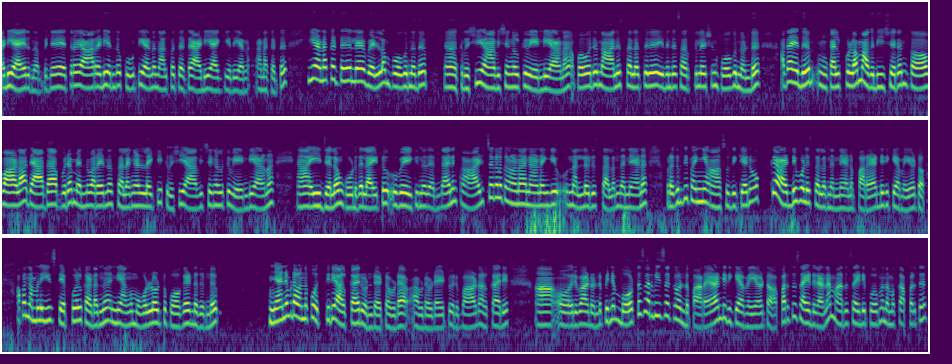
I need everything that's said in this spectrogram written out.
അടിയായിരുന്നു. പിന്നെ എത്രയോ ആറടി എന്തോ കൂട്ടിയാണ് നാൽപ്പത്തെട്ട് അടിയാക്കിയത് അണ അണക്കെട്ട്. ഈ അണക്കെട്ടിലെ വെള്ളം പോകുന്നത് കൃഷി ആവശ്യങ്ങൾക്ക് വേണ്ടിയാണ്. അപ്പോൾ ഒരു നാല് സ്ഥലത്തിൽ ഇതിന്റെ സർക്കുലേഷൻ പോകുന്നുണ്ട്. അതായത് കൽക്കുളം അഗതീശ്വരം തോവാള രാധാപുരം എന്ന് പറയുന്ന സ്ഥലങ്ങളിലേക്ക് കൃഷി ആവശ്യങ്ങൾക്ക് വേണ്ടിയാണ് ഈ ജലം കൂടുതലായിട്ട് ഉപയോഗിക്കുന്നത്. എന്തായാലും കാഴ്ചകൾ കാണാനാണെങ്കിൽ നല്ലൊരു സ്ഥലം തന്നെയാണ്. പ്രകൃതി ഭംഗി ആസ്വദിക്കാനും ഒക്കെ അടിപൊളി സ്ഥലം തന്നെയാണ് പറയാണ്ടിരിക്കാൻ വയ്യ കേട്ടോ. അപ്പം നമ്മൾ ഈ സ്റ്റെപ്പുകൾ കടന്ന് ഇനി അങ്ങ് മുകളിലോട്ട് പോകേണ്ടതുണ്ട്. ഞാനിവിടെ വന്നപ്പോൾ ഒത്തിരി ആൾക്കാരുണ്ട് കേട്ടോ ഇവിടെ അവിടെ ഇവിടെ ആയിട്ട് ഒരുപാട് ആൾക്കാർ ഒരുപാടുണ്ട്. പിന്നെ ബോട്ട് സർവീസൊക്കെ ഉണ്ട് പറയാണ്ടിരിക്കാൻ വയ്യ കേട്ടോ. അപ്പുറത്തെ സൈഡിലാണ് മറു സൈഡിൽ പോകുമ്പോൾ നമുക്ക് അപ്പുറത്ത്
